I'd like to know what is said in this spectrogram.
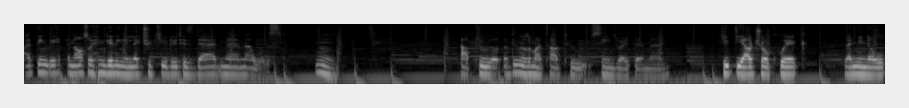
I think, and also him getting electrocuted, his dad, man, that was mm, top two. I think those are my top two scenes right there, man. Keep the outro quick. Let me know.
